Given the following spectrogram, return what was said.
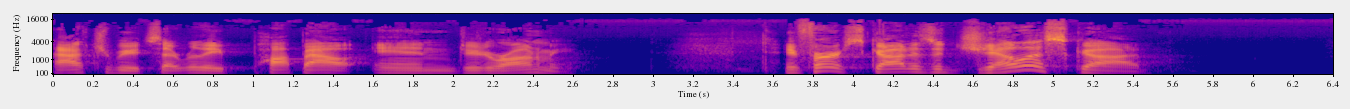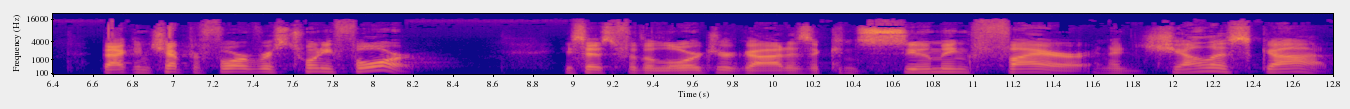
attributes that really pop out in Deuteronomy. And first, God is a jealous God. Back in chapter 4, verse 24, he says, For the Lord your God is a consuming fire and a jealous God.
